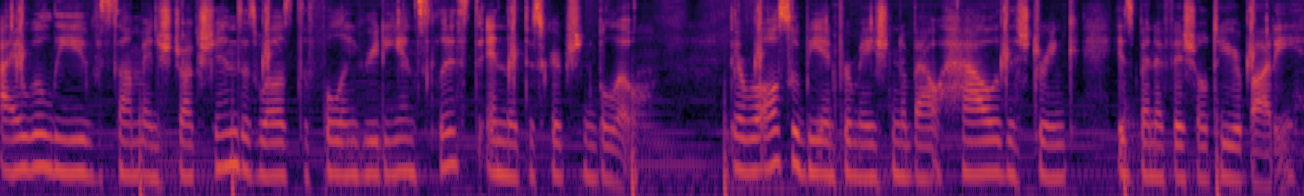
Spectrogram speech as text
I will leave some instructions as well as the full ingredients list in the description below. There will also be information about how this drink is beneficial to your body.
